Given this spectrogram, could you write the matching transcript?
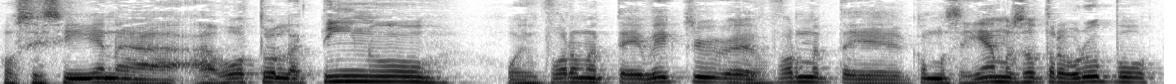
o si siguen a, otro latino o infórmate Victor, eh, infórmate, ¿cómo se llama? Es otro grupo.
